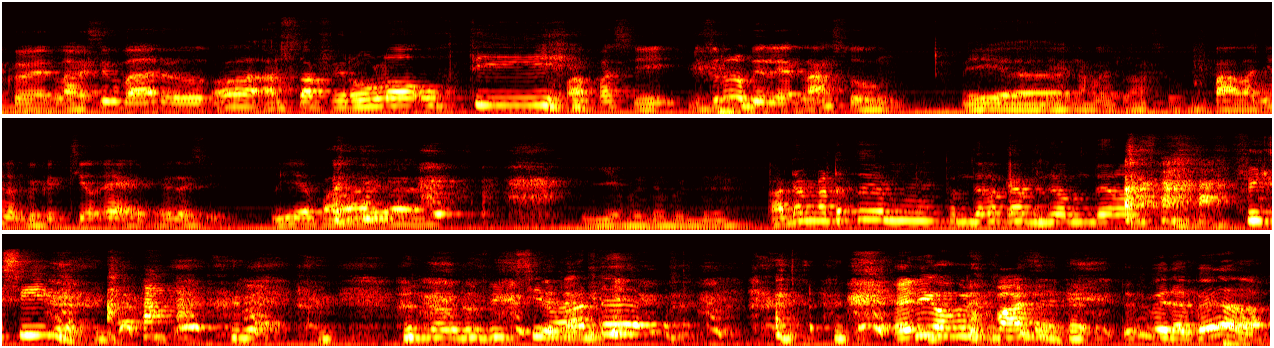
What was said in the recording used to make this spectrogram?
Kalau liat langsung baru. Oh, astagfirullah ukti. Apa sih? Justru lebih lihat langsung. Iya. enak lihat langsung. Kepalanya lebih kecil eh, ya gak sih? Iya, parah Iya bener-bener. Kadang ada tuh yang pentil kayak pentil-pentil fiksi. pentil fiksi Ya, ada. eh ini ngomongin apa sih? Tapi beda-beda loh.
